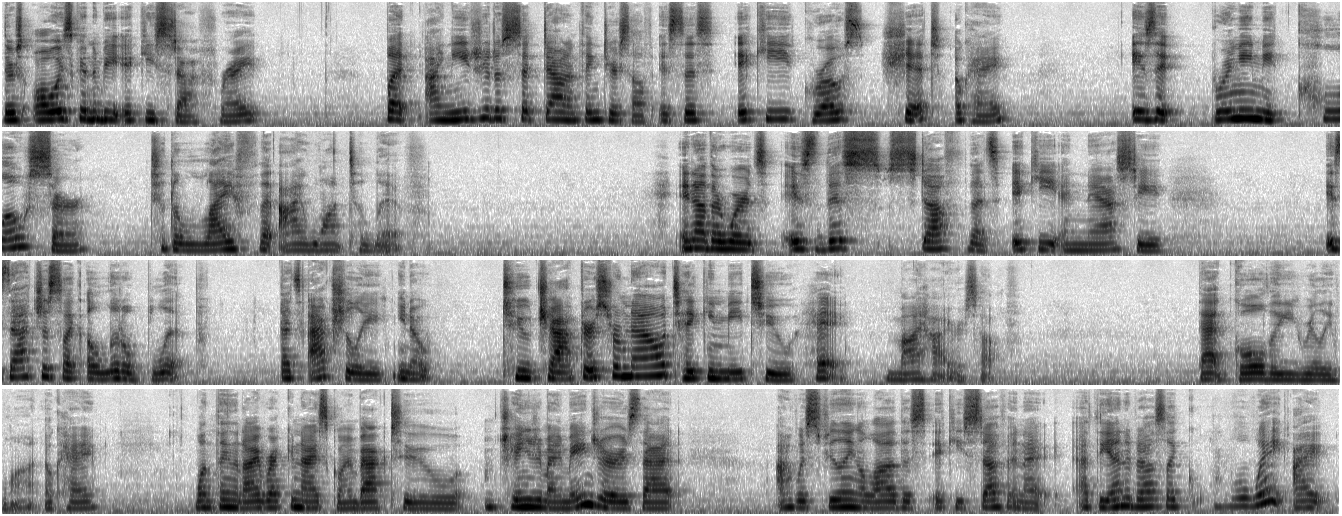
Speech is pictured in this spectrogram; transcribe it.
there's always going to be icky stuff, right? But I need you to sit down and think to yourself is this icky, gross shit, okay? Is it bringing me closer to the life that I want to live? In other words, is this stuff that's icky and nasty? Is that just like a little blip? That's actually, you know, two chapters from now taking me to, hey, my higher self. That goal that you really want, okay? One thing that I recognize going back to changing my major is that I was feeling a lot of this icky stuff and I at the end of it I was like, well wait, I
